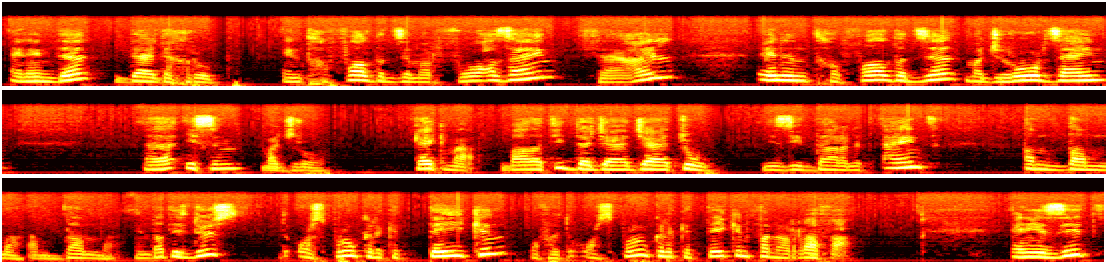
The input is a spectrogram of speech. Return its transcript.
en in de derde groep. In het geval dat ze marfu' zijn, fa'il. En in het geval dat ze majroor zijn, uh, ism majroor. Kijk maar. Balatid dajajatu. Je ziet daar aan het eind damma, damma. En dat is dus de oorspronkelijke teken, of het oorspronkelijke teken van een rafa. En je ziet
